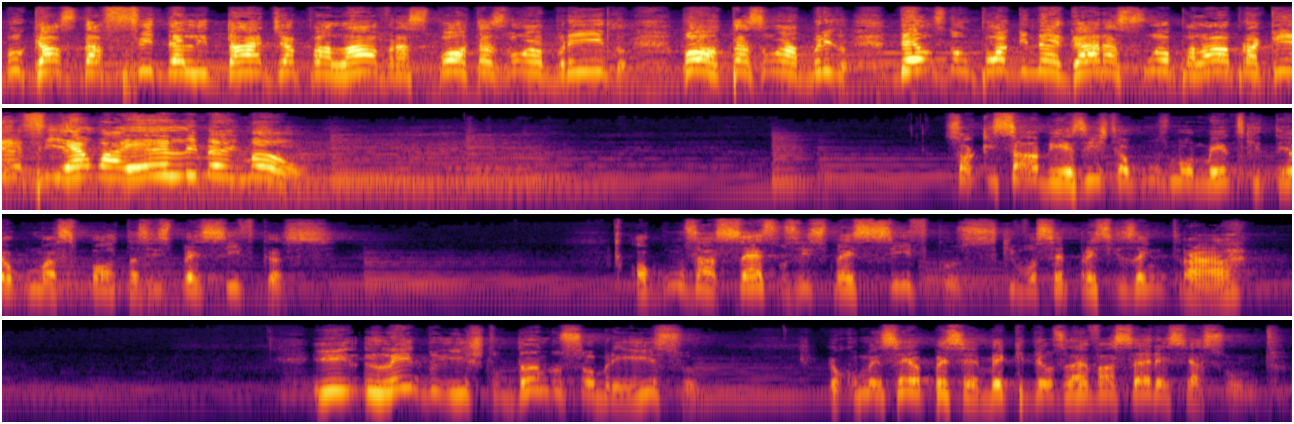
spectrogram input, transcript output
por causa da fidelidade à palavra. As portas vão abrindo, portas vão abrindo. Deus não pode negar a sua palavra para quem é fiel a Ele, meu irmão. Só que sabe, existem alguns momentos que tem algumas portas específicas, alguns acessos específicos que você precisa entrar. E lendo e estudando sobre isso, eu comecei a perceber que Deus leva a sério esse assunto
